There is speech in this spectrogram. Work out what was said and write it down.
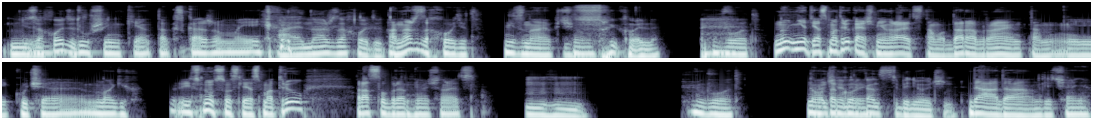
Не заходит? Душеньки, так скажем, моей. А наш заходит. А наш заходит. Не знаю почему. Прикольно. Вот. Ну, нет, я смотрю, конечно, мне нравится там вот Дара Брайан, там и куча многих. И, ну, в смысле, я смотрю. Рассел Брэнд мне очень нравится. Мгм. Вот. Но он Короче, такой... американцы тебе не очень. Да, да, англичане.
